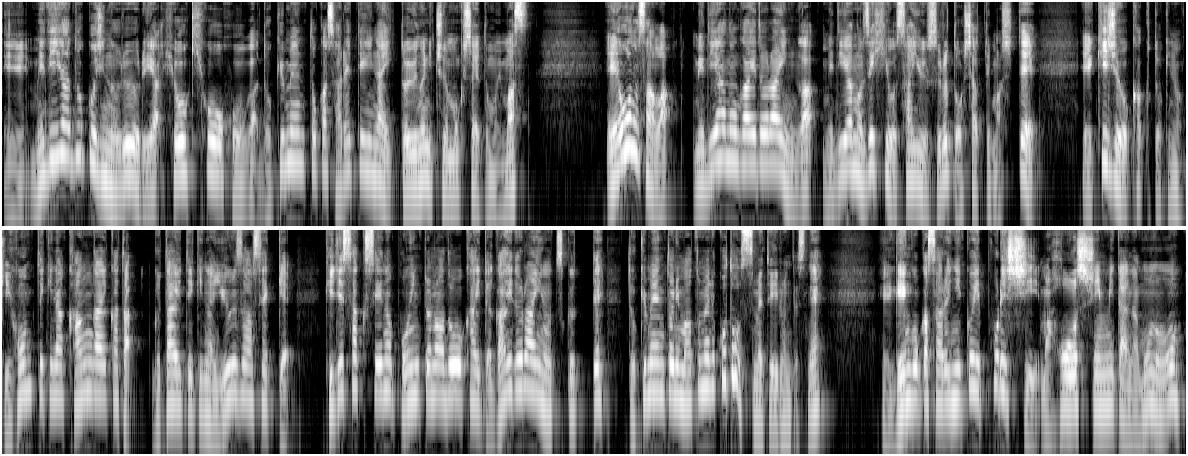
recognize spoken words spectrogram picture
えー、メディア独自のルールや表記方法がドキュメント化されていないというのに注目したいと思います。えー、大野さんは、メディアのガイドラインがメディアの是非を左右するとおっしゃってまして、えー、記事を書くときの基本的な考え方、具体的なユーザー設計、記事作成のポイントなどを書いたガイドラインを作ってドキュメントにまとめることを進めているんですね。言語化されにくいポリシー、まあ、方針みたいなものを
